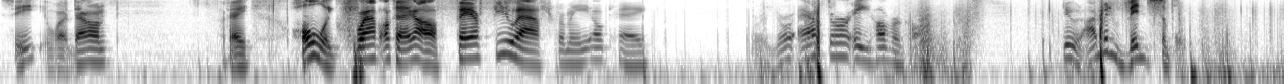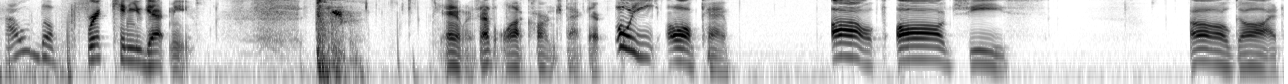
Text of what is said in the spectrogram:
See, it went down. Okay. Holy crap. Okay, I got a fair few after me. Okay. You're after a hover car. Dude, I'm invincible. How the frick can you get me? Anyways, that's a lot of carnage back there. Oi! Okay. Oh, oh, jeez. Oh, God.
